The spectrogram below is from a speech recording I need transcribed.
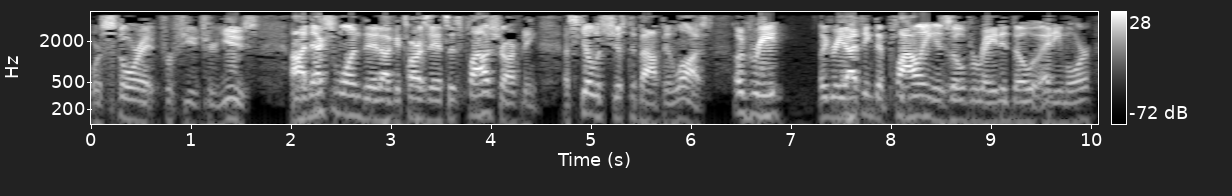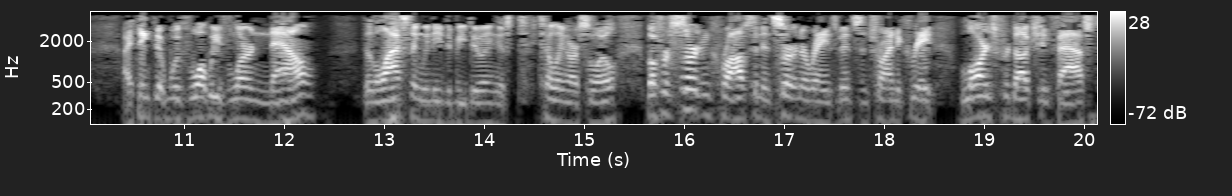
or store it for future use. Uh, next one that uh, Guitar Zan says plow sharpening, a skill that's just about been lost. Agreed. Agreed. I think that plowing is overrated though anymore. I think that with what we've learned now, the last thing we need to be doing is tilling our soil. But for certain crops and in certain arrangements and trying to create large production fast,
